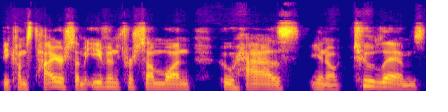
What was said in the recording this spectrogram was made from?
becomes tiresome even for someone who has you know two limbs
